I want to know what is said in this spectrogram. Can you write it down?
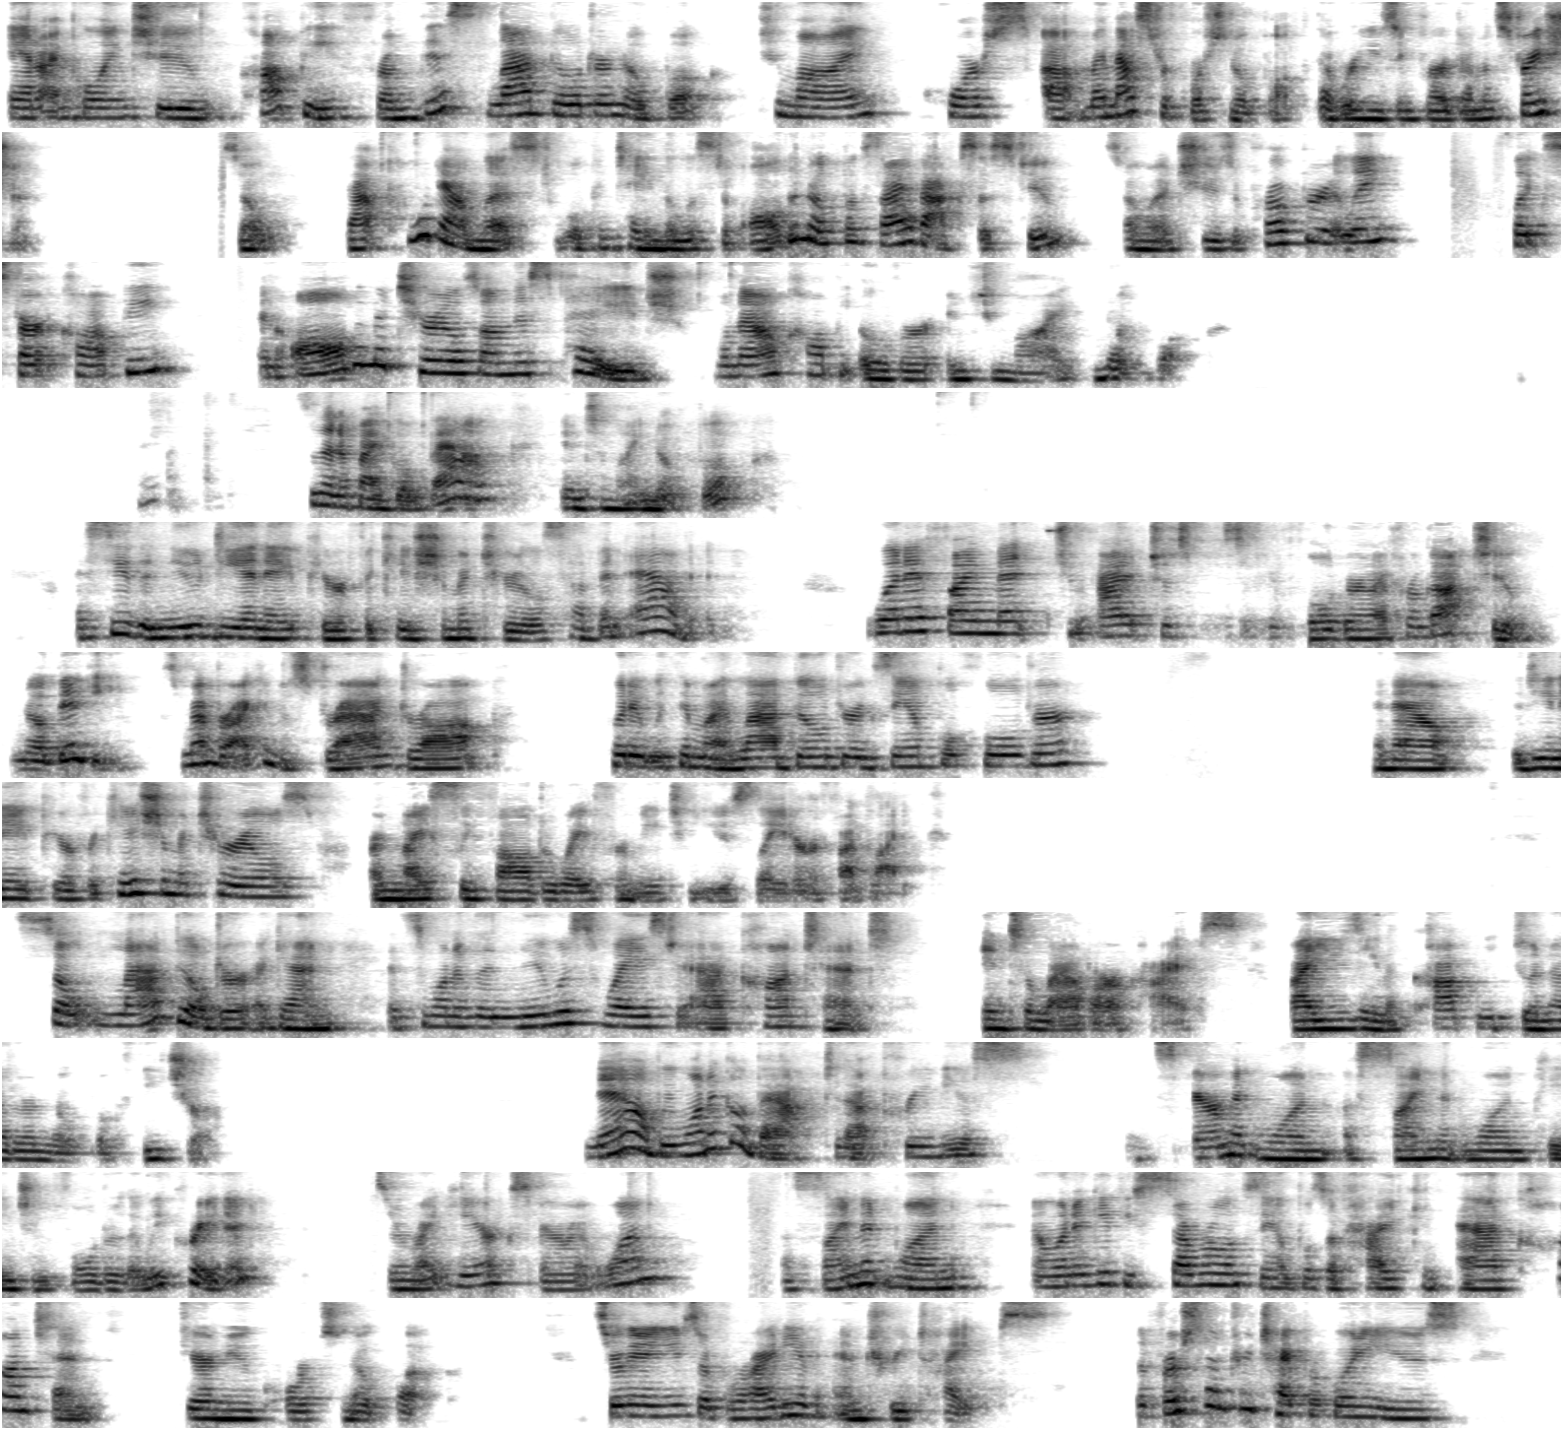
and I'm going to copy from this Lab Builder notebook to my course, uh, my master course notebook that we're using for our demonstration. So that pull down list will contain the list of all the notebooks I have access to. So I'm going to choose appropriately, click start copy, and all the materials on this page will now copy over into my notebook. Okay. So then if I go back into my notebook, I see the new DNA purification materials have been added. What if I meant to add it to a specific folder and I forgot to? No biggie. So remember, I can just drag, drop, put it within my lab builder example folder. And now the DNA purification materials are nicely filed away for me to use later if I'd like. So Lab Builder, again, it's one of the newest ways to add content into Lab Archives by using the copy to another notebook feature. Now we want to go back to that previous experiment one, assignment one page and folder that we created. So right here, experiment one, assignment one, I want to give you several examples of how you can add content to your new course notebook. So we're going to use a variety of entry types. The first entry type we're going to use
